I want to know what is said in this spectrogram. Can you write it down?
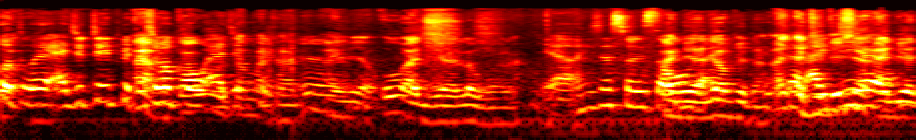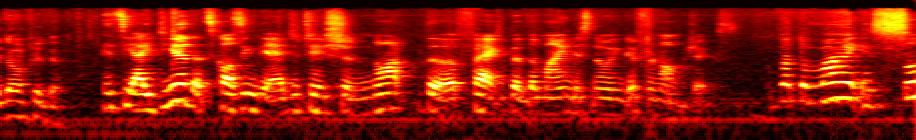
ကိုသူရဲ့ agitate ဖြစ်တယ်ဆိုတော့ပို အဲ့ agitate မှတ်ထား အင်း အဲ့ဒီ O idea လောက်သွားတာ Yeah, he says so it's the idea old ကြောင့်ဖြစ်တာ it's အဲ့ that agitation idea- idea ကြောင့်ဖြစ်တယ် It's the idea that's causing the agitation, not the fact that the mind is knowing different objects. but the mind is so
